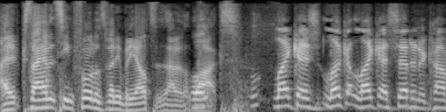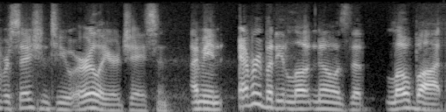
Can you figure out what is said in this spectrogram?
I because I haven't seen photos of anybody else's out of the Well, box. Like I like like I said in a conversation to you earlier, Jason. I mean, everybody lo- knows that Lobot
